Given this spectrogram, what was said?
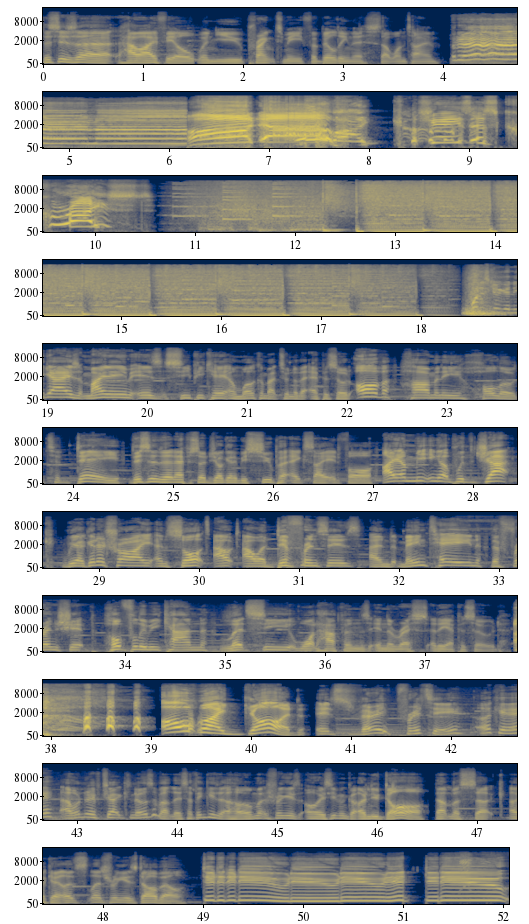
This is uh, how I feel when you pranked me for building this that one time. Oh Oh no! my god! Jesus Christ! Going guys? My name is CPK, and welcome back to another episode of Harmony Hollow. Today, this is an episode you're going to be super excited for. I am meeting up with Jack. We are going to try and sort out our differences and maintain the friendship. Hopefully, we can. Let's see what happens in the rest of the episode. Oh my god! It's very pretty. Okay. I wonder if Jack knows about this. I think he's at home. Let's ring his oh, he's even got a new door. That must suck. Okay, let's let's ring his doorbell. Do do do do do do do do do.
